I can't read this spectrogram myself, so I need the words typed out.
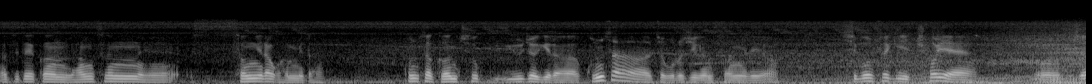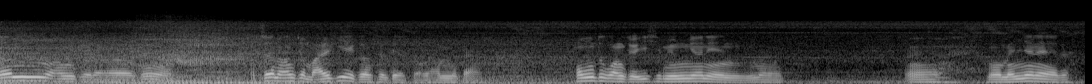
어찌됐건 랑선의 성이라고 합니다. 군사 건축 유적이라 군사적으로 지은 성이래요. 15세기 초에 어, 전 왕조라고 전 왕조 말기에 건설되었다고 합니다. 홍두 왕조 26년인 뭐, 어, 뭐몇 년에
